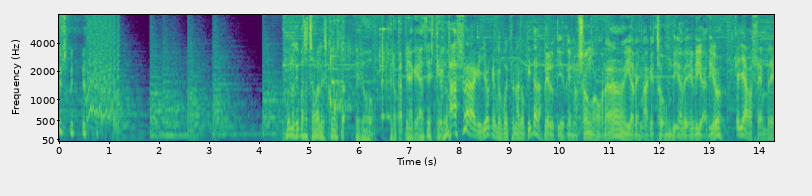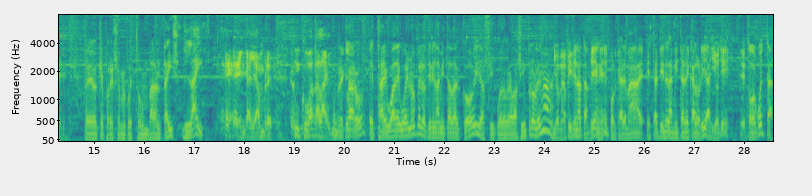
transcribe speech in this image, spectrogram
Bueno, ¿qué pasa, chavales? ¿Cómo está? Pero, pero Capria, ¿qué haces, ¿Qué tío? pasa? Que yo que me he puesto una copita. Pero tío, que no son horas y además que esto es un día de diario. Que ya lo sé, hombre. Pero que por eso me he puesto un Valentine's Light. Venga ya, hombre. Un cubata light, ¿no? Hombre, claro, está igual de bueno, pero tiene la mitad de alcohol y así puedo grabar sin problema. Yo me aficiono también, ¿eh? Porque además esta tiene la mitad de calorías. Y oye, eh, todo cuenta.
